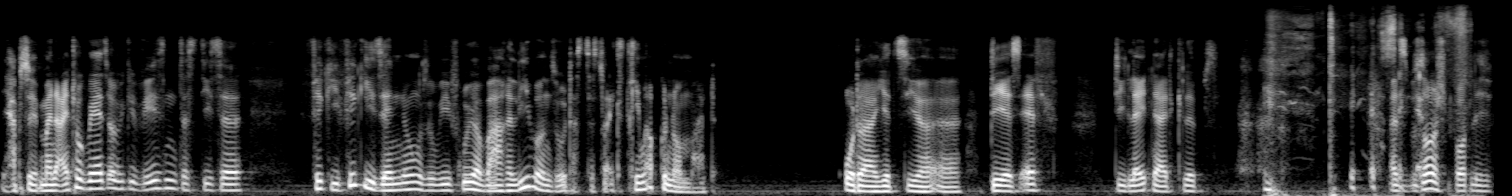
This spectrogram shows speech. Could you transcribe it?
ich habe so, mein Eindruck wäre jetzt irgendwie gewesen, dass diese Ficky-Ficky-Sendung, so wie früher wahre Liebe und so, dass das so extrem abgenommen hat. Oder jetzt hier äh, DSF, die Late-Night-Clips, als besonders sportlich,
